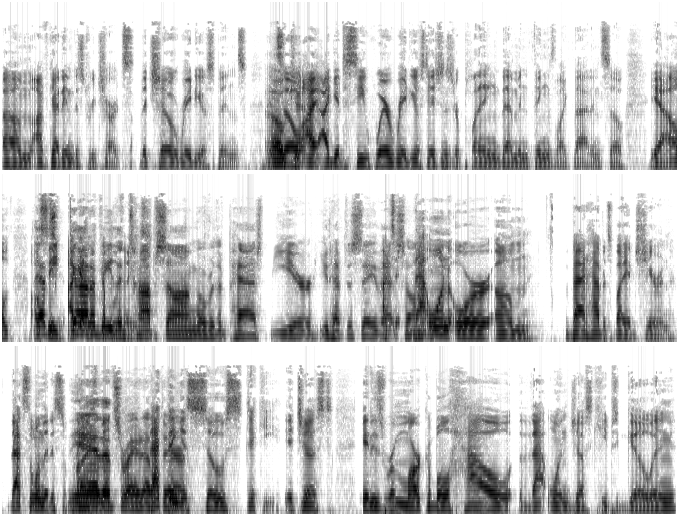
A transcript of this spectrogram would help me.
Um, I've got industry charts that show radio spins, and so I, I get to see where radio stations are playing them and things like that. And so, yeah, I'll, I'll That's see. I got to be the things. top song over the past year. You'd have to say that I'd song. That one or um, "Bad Habits" by Ed Sheeran. That's the one that is surprised Yeah, that's right up there. That thing is so sticky. It just it is remarkable how that one just keeps going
